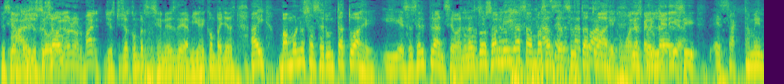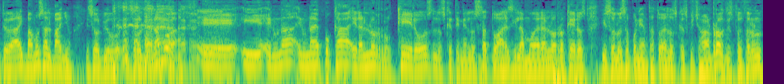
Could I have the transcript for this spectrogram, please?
Es cierto, Ah, yo he escuchado, es lo normal. yo he escuchado conversaciones de amigas y compañeras, ay, vámonos a hacer un tatuaje, y ese es el plan, se van las si dos amigas ambas a hacer hacerse un un tatuaje, tatuaje. Como la después la- sí, exactamente, ay, vamos al baño, y se volvió, y se volvió una moda. Eh, y en una, en una época eran los rockeros los que tenían los tatuajes y la moda eran los rockeros y solo se ponían tatuajes los que escuchaban rock, después fueron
